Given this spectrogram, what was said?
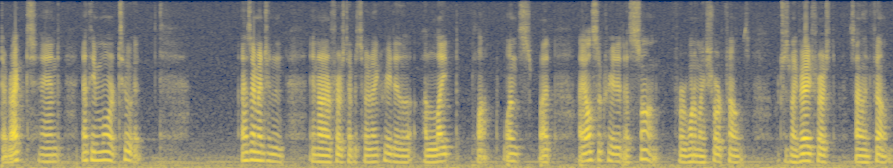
direct and nothing more to it. As I mentioned in our first episode, I created a, a light plot once, but I also created a song for one of my short films, which was my very first silent film.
